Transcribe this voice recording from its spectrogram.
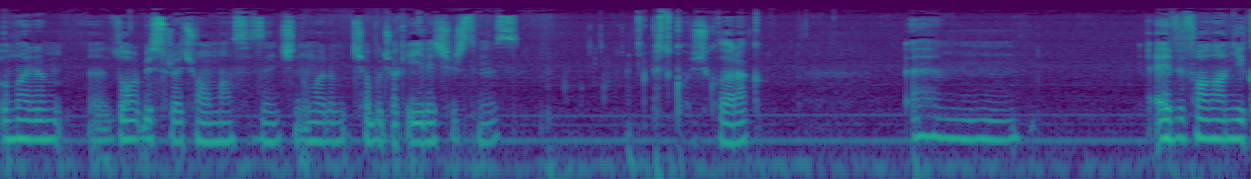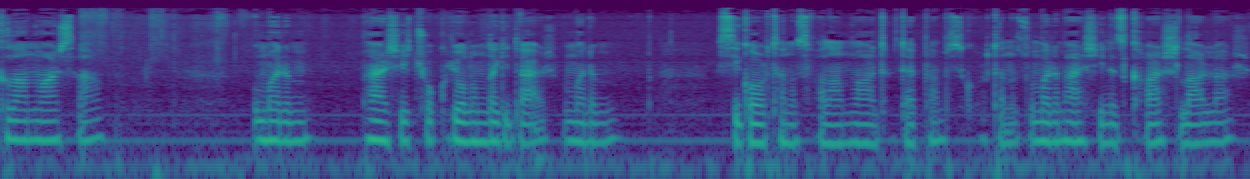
Umarım e, zor bir süreç olmaz sizin için. Umarım çabucak iyileşirsiniz. Psikolojik olarak. Ee, evi falan yıkılan varsa umarım her şey çok yolunda gider. Umarım sigortanız falan vardır. Deprem sigortanız. Umarım her şeyinizi karşılarlar.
